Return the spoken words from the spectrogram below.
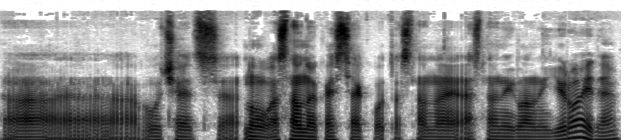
а, получается, ну, основной костяк, вот основной, основные главные герои, да,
